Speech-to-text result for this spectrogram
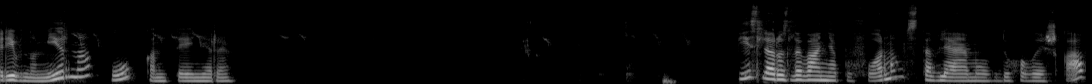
рівномірно у контейнери. Після розливання по формам вставляємо в духовий шкаф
